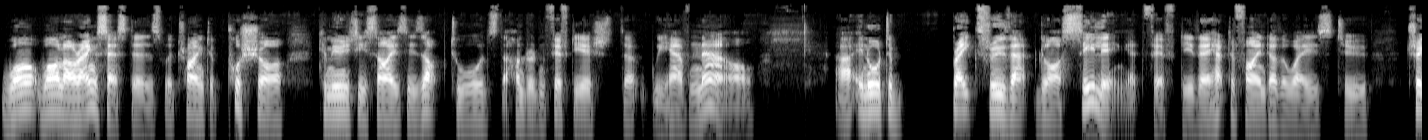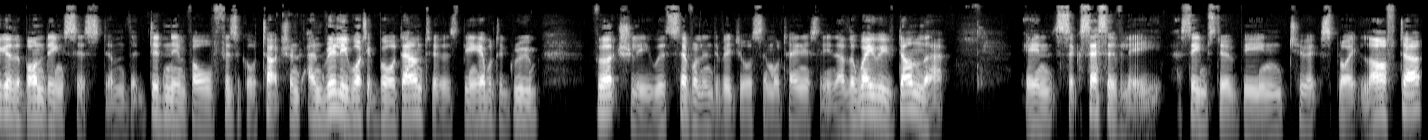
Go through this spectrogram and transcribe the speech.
while, while our ancestors were trying to push our community sizes up towards the 150 ish that we have now, uh, in order to break through that glass ceiling at 50, they had to find other ways to trigger the bonding system that didn't involve physical touch. And, and really, what it boiled down to is being able to groom virtually with several individuals simultaneously. Now, the way we've done that in successively seems to have been to exploit laughter,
